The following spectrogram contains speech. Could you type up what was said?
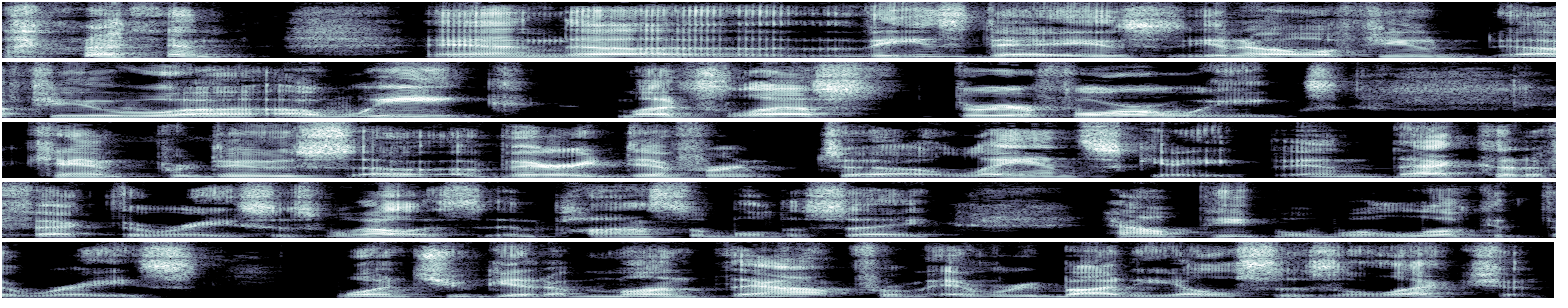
and, uh, these days, you know, a few a few uh, a week, much less three or four weeks, can produce a, a very different uh, landscape, and that could affect the race as well. It's impossible to say how people will look at the race once you get a month out from everybody else's election,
